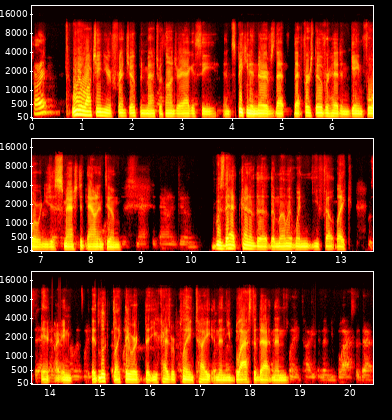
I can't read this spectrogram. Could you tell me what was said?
sorry? We were watching your French Open match with Andre Agassi, and speaking of nerves, that that first overhead in Game Four when you just smashed it down into him, was that kind of the the moment when you felt like, it, I mean, it looked like they were that you guys were playing tight, and then you blasted that, and then playing tight, and then you blasted that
